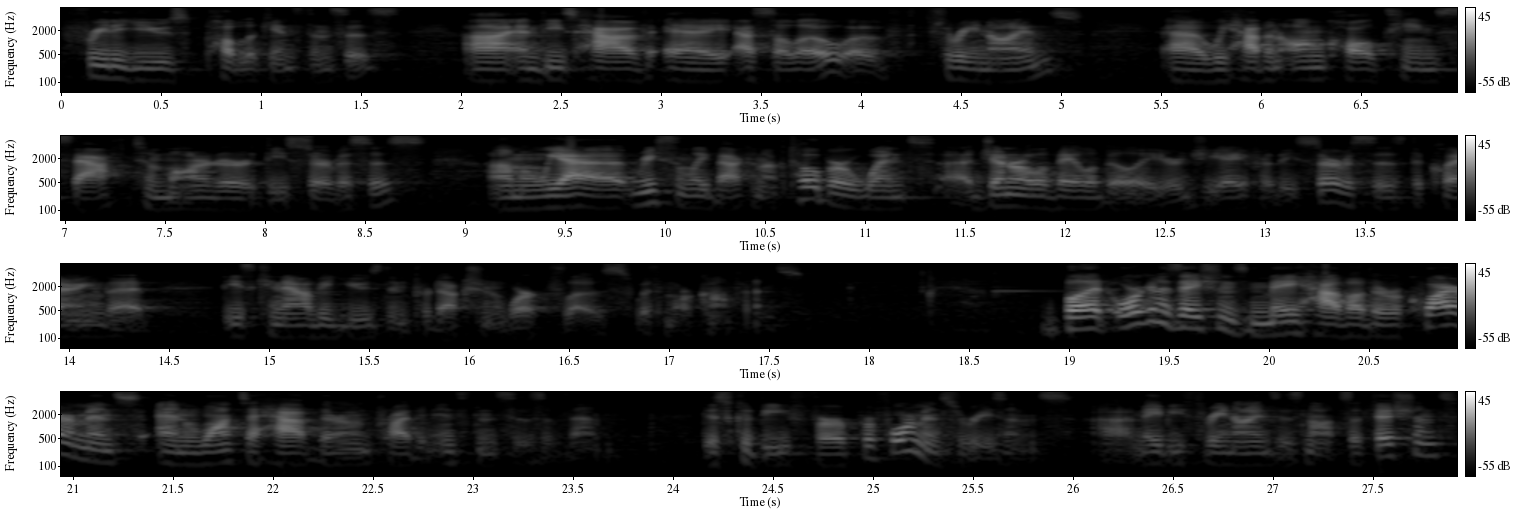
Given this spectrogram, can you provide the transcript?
free-to-use public instances, uh, and these have a SLO of three nines. Uh, we have an on-call team staff to monitor these services. Um, and we uh, recently, back in October, went uh, general availability or GA for these services, declaring that these can now be used in production workflows with more confidence. But organizations may have other requirements and want to have their own private instances of them. This could be for performance reasons. Uh, maybe three nines is not sufficient,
